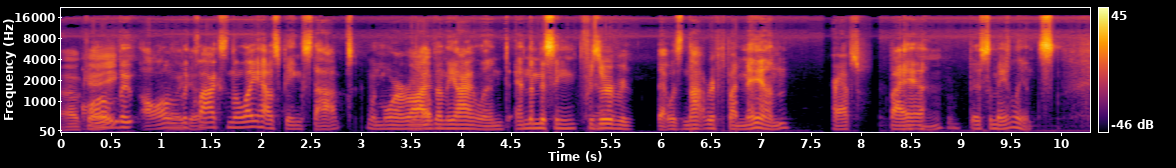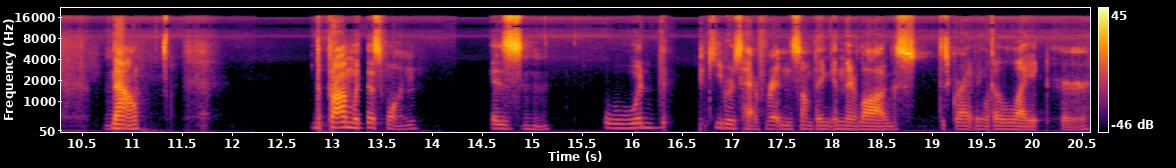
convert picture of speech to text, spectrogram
All Okay. of the all of like the clocks in the lighthouse being stopped when more arrived on the island, and the missing preserver that was not ripped by man, perhaps by uh, Mhm. by some aliens. Now, the problem with this one is, Mhm. would the keepers have written something in their logs describing like a light or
